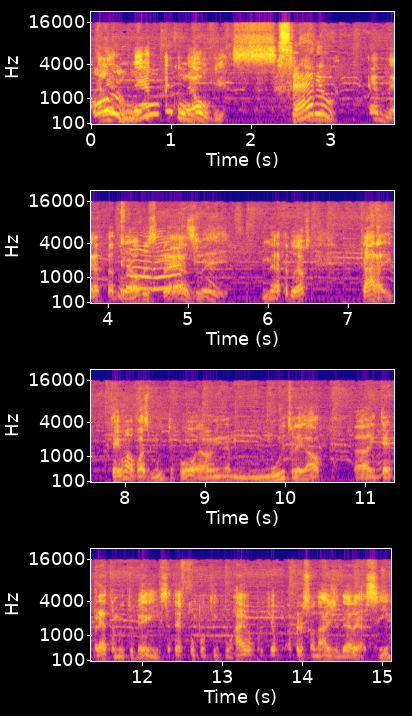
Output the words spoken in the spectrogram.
Ô, ela é neta do Elvis. Sério? É neta do Elvis Presley. Neta do Elvis. Cara, e tem uma voz muito boa, é uma menina muito legal. ah, Interpreta muito bem. Você até ficou um pouquinho com raiva porque a personagem dela é assim.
